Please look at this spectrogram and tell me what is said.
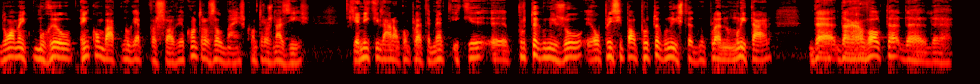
de um homem que morreu em combate no gueto de Varsóvia contra os alemães, contra os nazis, que aniquilaram completamente e que eh, protagonizou, é o principal protagonista no plano militar da, da revolta, da, da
